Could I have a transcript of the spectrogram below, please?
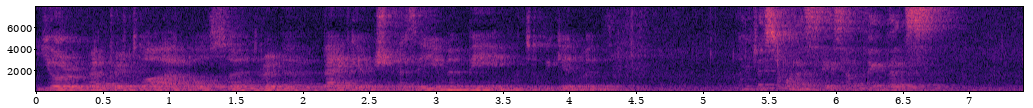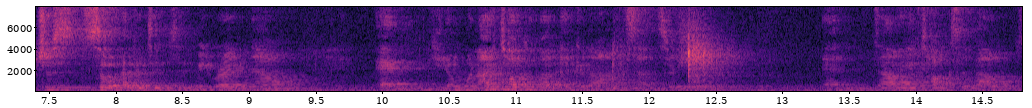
your repertoire also and uh, baggage as a human being to begin with. I just want to say something that's just so evident to me right now. And, you know, when I talk about economic censorship, and Dalia talks about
